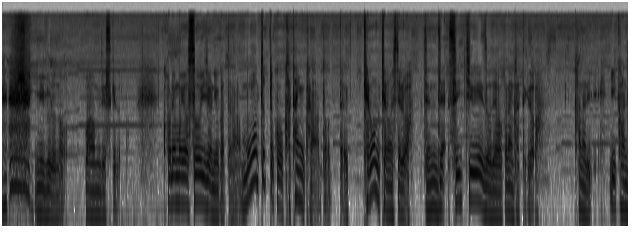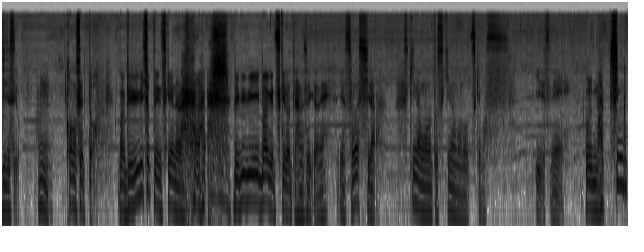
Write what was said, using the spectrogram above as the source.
ミブロのワームですけど。これも予想以上に良かったな。もうちょっとこう硬いんかなと思ったらテロンテロンしてるわ。全然。水中映像では分からんかったけど。かなりいい感じですよ。うん。このセット。まあビビビショットにつけるなら ビビビバーグつけろって話だけどね。いやそれは知らん。好きなものと好きなものをつけます。いいですね。これマッチング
